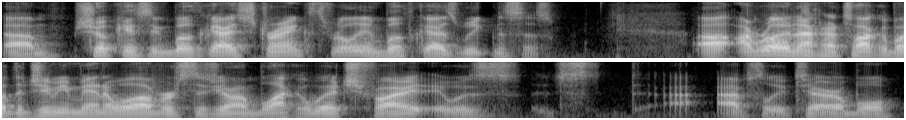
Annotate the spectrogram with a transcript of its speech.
um, showcasing both guys' strengths really and both guys' weaknesses. Uh, I'm really not going to talk about the Jimmy Manuwa versus Jan Blachowicz fight. It was absolutely terrible.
